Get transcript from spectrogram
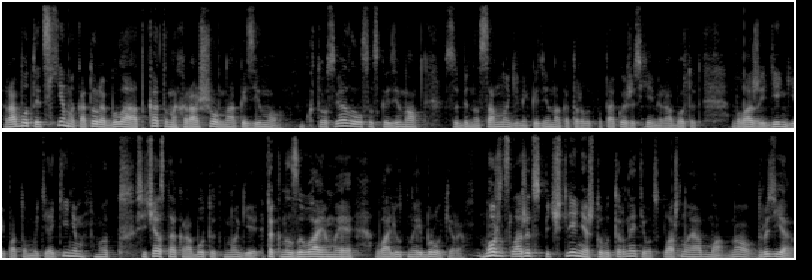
работает схема, которая была откатана хорошо на казино кто связывался с казино, особенно со многими казино, которые вот по такой же схеме работают, вложи деньги и потом мы тебя кинем. Вот сейчас так работают многие так называемые валютные брокеры. Может сложиться впечатление, что в интернете вот сплошной обман. Но, друзья,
